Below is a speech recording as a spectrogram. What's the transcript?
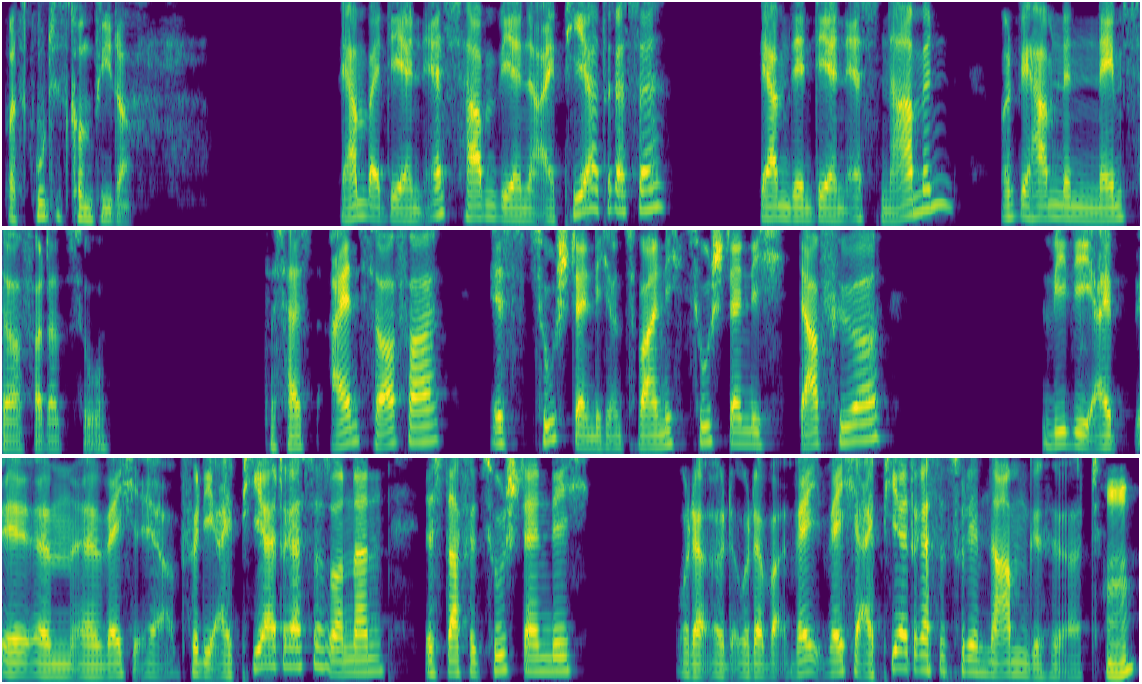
Was gut ist, kommt wieder. Wir haben bei DNS haben wir eine IP-Adresse, wir haben den DNS-Namen und wir haben einen Namesurfer dazu. Das heißt, ein Surfer ist zuständig und zwar nicht zuständig dafür, wie die äh, ähm, äh, welche äh, für die IP-Adresse, sondern ist dafür zuständig oder oder, oder welche IP-Adresse zu dem Namen gehört. Mhm.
